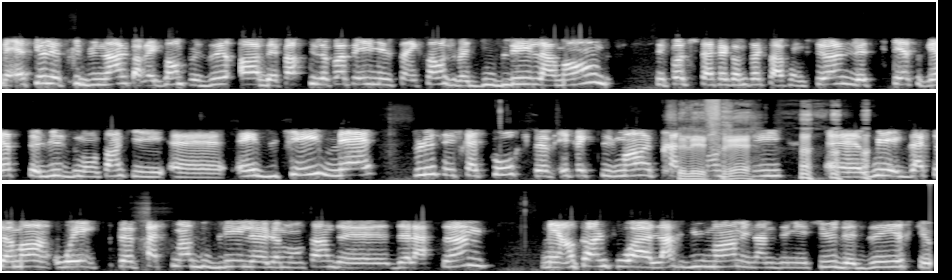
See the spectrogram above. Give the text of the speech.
Mais est-ce que le tribunal, par exemple, peut dire ah ben parce qu'il n'a pas payé 1500, je vais doubler l'amende C'est pas tout à fait comme ça que ça fonctionne. Le ticket reste celui du montant qui est euh, indiqué, mais plus les frais de cours qui peuvent effectivement pratiquement les frais. doubler. oui, exactement. Oui, qui peuvent pratiquement doubler le, le montant de, de la somme. Mais encore une fois, l'argument, mesdames et messieurs, de dire que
